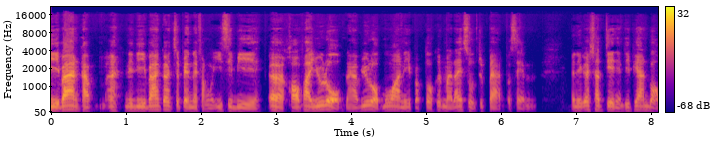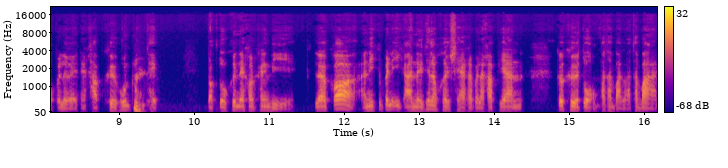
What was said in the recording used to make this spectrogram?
ดีๆบ้างครับอะดีๆบ้างก็จะเป็นในฝั่งของ ECB เออขอพายุโรปนะครับยุโรปเมื่อวานนี้ปรับตัวขึ้นมาได้ 0.8%เอันนี้ก็ชัดเจนอย่างที่พี่อันบอกไปเลยนะครับคือหุ้นกลุ่มเทคปรับตัวขึ้นได้ค่อนข้างดี แล้วก็อันนี้ก็เป็นอีกอันหนึ่งที่เราเคยแชร์กันไปแล้วครับพี่อันก็คือตัวของพันธบัตรรัฐบาล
